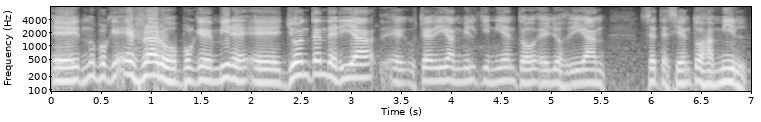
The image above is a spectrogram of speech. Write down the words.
Eh, no, porque es raro, porque mire, yo entendería, ustedes digan 1500, ellos digan 700 a 1000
